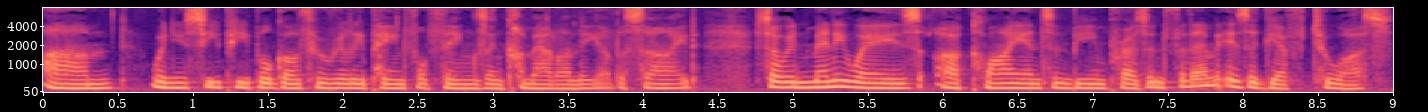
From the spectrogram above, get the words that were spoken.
um, when you see people go through really painful things and come out on the other side. So, in many ways, our clients and being present for them is a gift to us.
